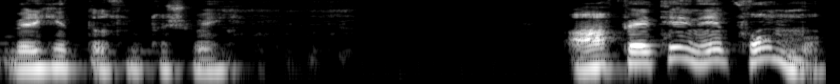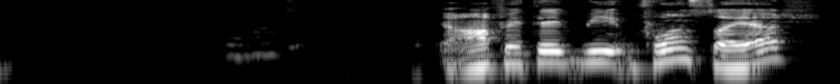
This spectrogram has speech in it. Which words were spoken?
Bereketli olsun Tuş Bey. AFT ne? Fon mu? Ya AFT bir fonsa eğer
